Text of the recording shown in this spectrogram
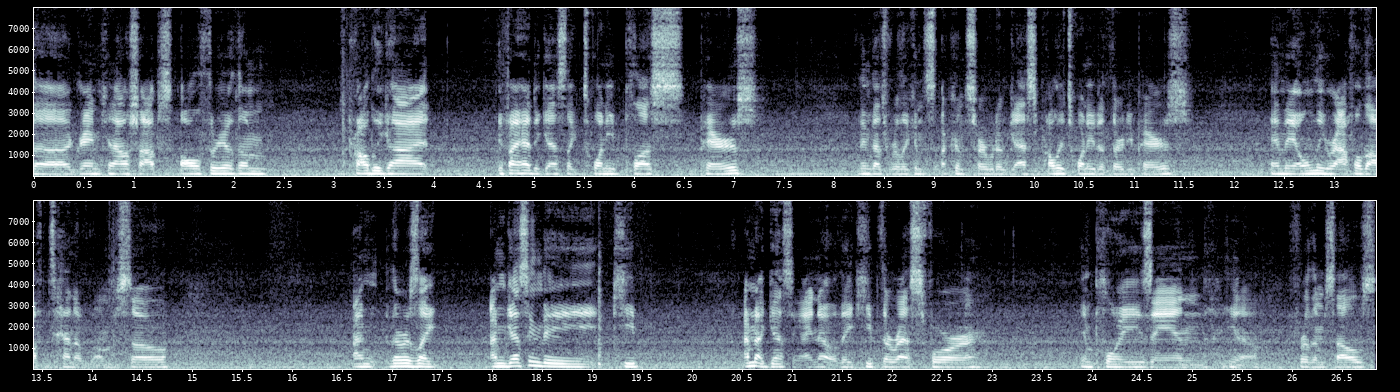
the Grand Canal shops, all three of them probably got, if I had to guess, like 20 plus pairs. I think that's really cons- a conservative guess. Probably 20 to 30 pairs. And they only raffled off 10 of them. So I'm there was like I'm guessing they keep I'm not guessing, I know they keep the rest for employees and, you know, for themselves,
